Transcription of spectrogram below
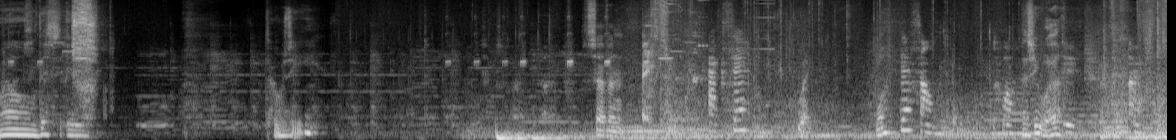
Well, this is cozy. Seven, eight. Accès, Wait. What? descente. 3, As you were. 2, 1.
